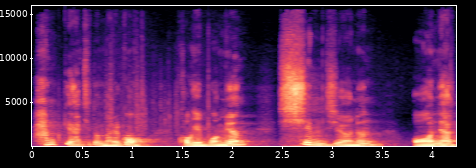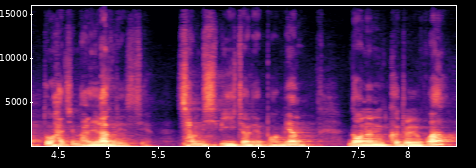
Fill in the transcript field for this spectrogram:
함께 하지도 말고 거기 보면 심지어는 언약도 하지 말라 그랬어요. 32절에 보면 너는 그들과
